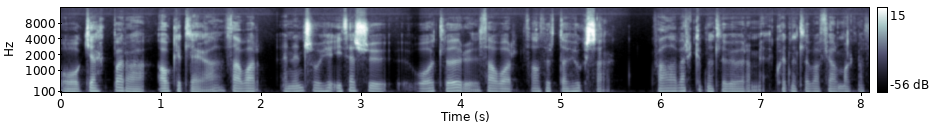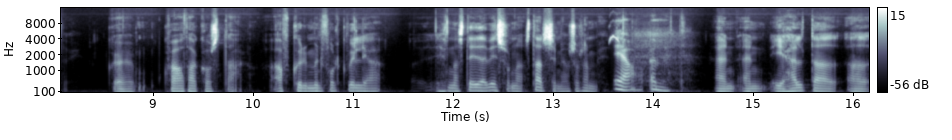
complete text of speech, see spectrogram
og gekk bara ágætlega. Það var, en eins og í þessu og öllu öðru þá, var, þá þurfti að hugsa hvaða verkefni ætlum við að vera með, hvernig ætlum við að fjármagna þau um, hvað það að kosta af hverju mun fólk vilja hérna, steyðja við svona starfsemi og svo framvegis. Já, en, en ég held að, að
